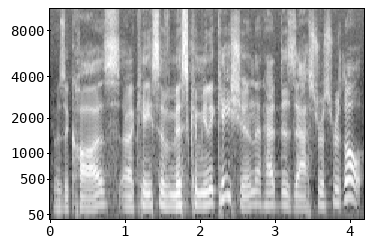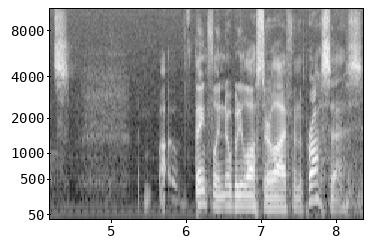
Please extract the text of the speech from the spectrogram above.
It was a cause, a case of miscommunication that had disastrous results. Uh, thankfully, nobody lost their life in the process.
